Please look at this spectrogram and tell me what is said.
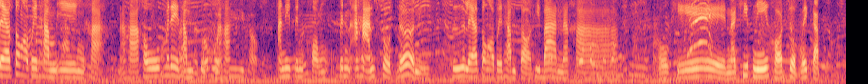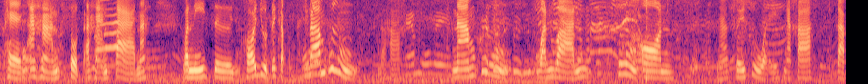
แล้วต้องเอาไปทำเองค่ะ นะคะเขาไม่ได้ทำสุกนะคะที่ครับอันนี้เป็นของเป็นอาหารสดเด้อนี่ซื้อแล้วต้องเอาไปทำต่อที่บ้านนะคะ สองสี่โอเคนะคลิปนี้ขอจบไว้กับแผงอาหารสดอาหารป่านะ วันนี้เจอขอหยุดไว้กับน้ำผึ้งนะคะ น้ำผึ้งหวานหวานๆผึ้งอ่อนนะสวยๆนะคะ กับ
